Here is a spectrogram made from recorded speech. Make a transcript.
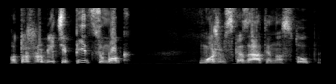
Отож, роблячи підсумок, можемо сказати наступне.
